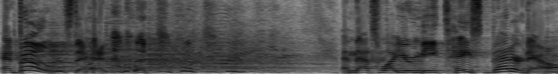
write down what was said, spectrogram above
and boom, it's dead. and that's why your meat tastes better now.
